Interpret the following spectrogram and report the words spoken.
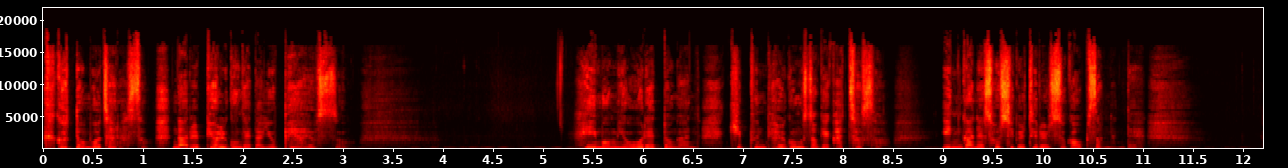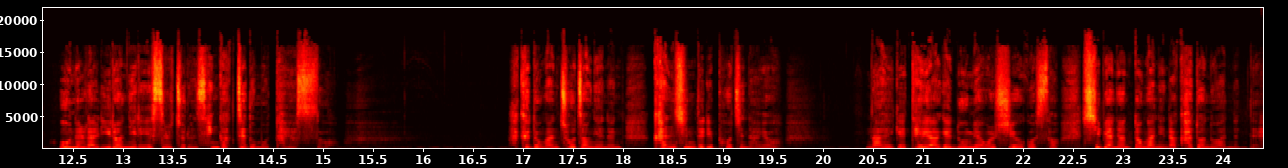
그것도 모자라서 나를 별궁에다 유폐하였소. 이 몸이 오랫동안 깊은 별궁 속에 갇혀서 인간의 소식을 들을 수가 없었는데 오늘날 이런 일이 있을 줄은 생각지도 못하였소. 그동안 조정에는 간신들이 포진하여 나에게 대학의 누명을 씌우고서 10여 년 동안이나 가둬놓았는데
